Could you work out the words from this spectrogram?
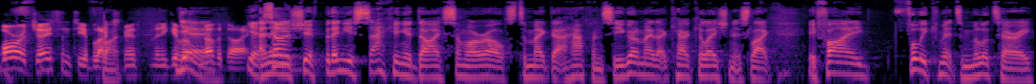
or adjacent to your blacksmith, and then you give up another die. Yeah. and so- then you shift. But then you're sacking a dice somewhere else to make that happen. So you've got to make that calculation. It's like if I fully commit to military,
